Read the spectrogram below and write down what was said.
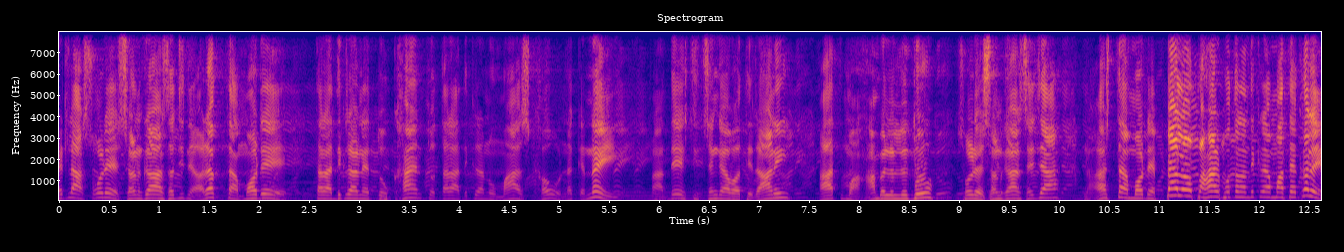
એટલા સોળે શણગાર સજીને હરકતા મોઢે, તારા દીકરાને તું ખાય તો તારા દીકરાનું માંસ ખાવું ન કે નહીં. પણ આ દેશની ચંગાવતી રાણી હાથમાં હાંભેલું લીધું, સોળે શણગાર સજા અને હસતા મોઢે પહેલો પહાડ પોતાના દીકરા માથે કરે.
